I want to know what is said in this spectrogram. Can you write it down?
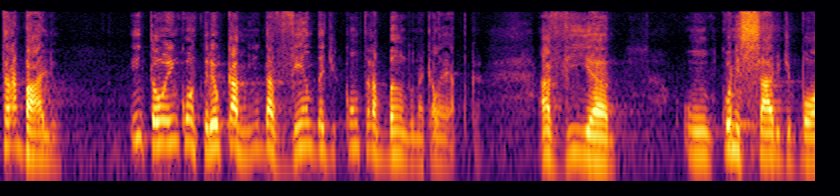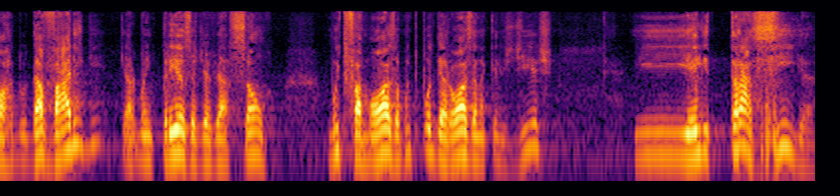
trabalho. Então, eu encontrei o caminho da venda de contrabando naquela época. Havia um comissário de bordo da Varig, que era uma empresa de aviação muito famosa, muito poderosa naqueles dias, e ele trazia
